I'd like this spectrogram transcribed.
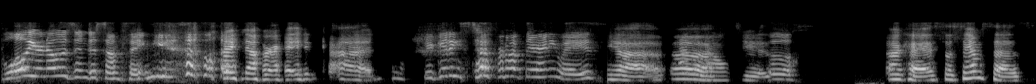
blow your nose into something. You know, I know, right? God. you're getting stuff from up there anyways. Yeah. Oh, jeez. Okay, so Sam says,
